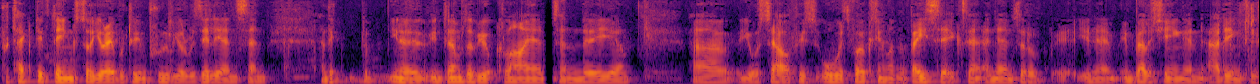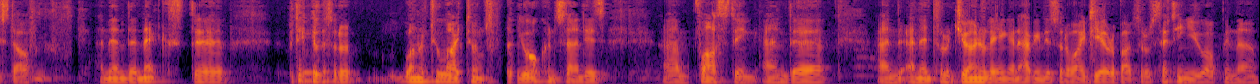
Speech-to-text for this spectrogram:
protective things so you're able to improve your resilience and and the, the you know in terms of your clients and the um, uh, yourself is always focusing on the basics and, and, then sort of you know embellishing and adding to stuff. And then the next uh, particular sort of one or two items for you're concerned is um, fasting and uh, and and then sort of journaling and having this sort of idea about sort of setting you up in a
